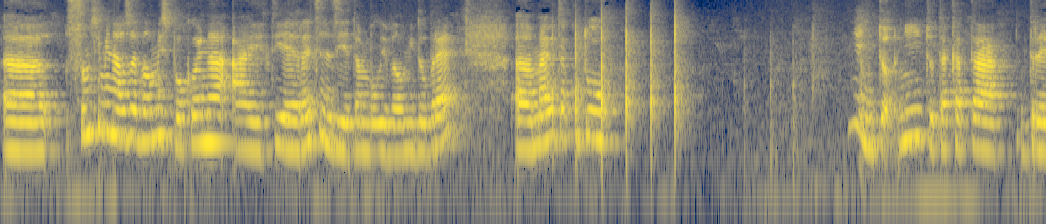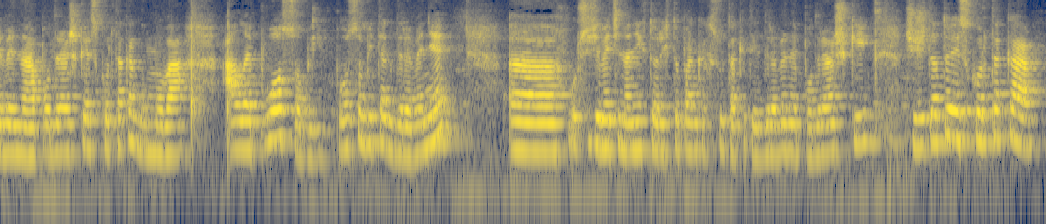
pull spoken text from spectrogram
Uh, som si mi naozaj veľmi spokojná, aj tie recenzie tam boli veľmi dobré. Uh, majú takú tú je to, je to taká tá drevená podrážka, je skôr taká gumová, ale pôsobí, pôsobí tak drevene. Uh, určite viete, na niektorých topánkach sú také tie drevené podrážky, čiže táto je skôr taká,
